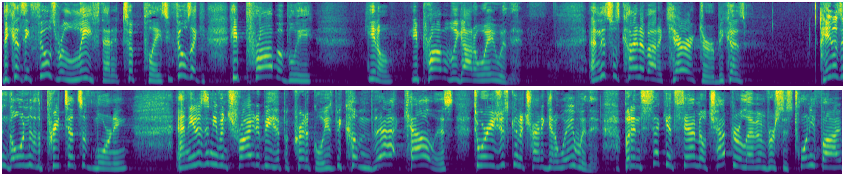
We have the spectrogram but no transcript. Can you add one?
because he feels relief that it took place. He feels like he probably you know, he probably got away with it. And this was kind of out of character because he doesn't go into the pretense of mourning and he doesn't even try to be hypocritical. He's become that callous to where he's just going to try to get away with it. But in 2 Samuel chapter 11 verses 25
